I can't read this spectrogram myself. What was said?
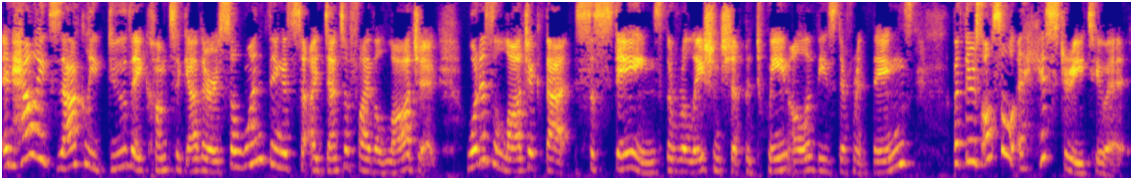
and how exactly do they come together. So one thing is to identify the logic. What is the logic that sustains the relationship between all of these different things? But there's also a history to it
